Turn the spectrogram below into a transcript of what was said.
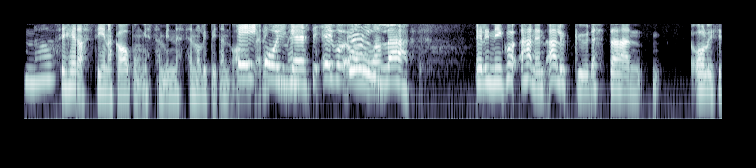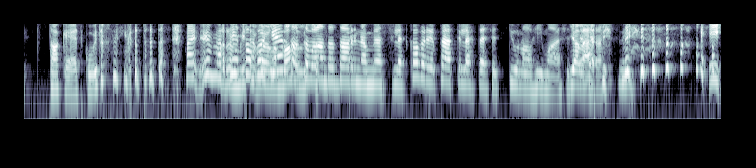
No. Se heräsi siinä kaupungissa, minne sen oli pitänyt alun Ei oikeasti, ei voi olla. Kyllä. Eli niin kuin hänen älykkyydestään oli sit takeet kuitenkin, niin tätä, Mä en ymmärrä, Niin, että voi voi olla kertoa mahdollista. tavallaan ton tarinan myös silleen, että kaveri päätti lähteä sitten junalla himaan ja sitten Ja se lähti. heräsi. Niin. Ei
